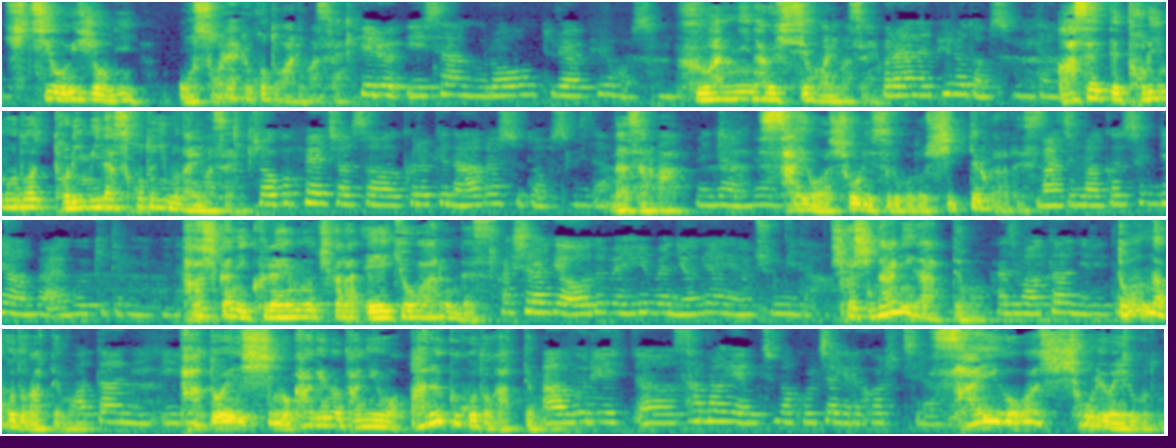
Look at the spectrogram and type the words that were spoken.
必要以上に恐れることはありません。不安になる必要もありません。焦って取り戻取り乱すことにもなりません。なぜならば、最後は勝利することを知ってるからです。確かに暗闇の力、影響はあるんです。しかし何があっても、どんなことがあっても、たとえ死の影の谷を歩くことがあっても、最後は勝利を得ること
